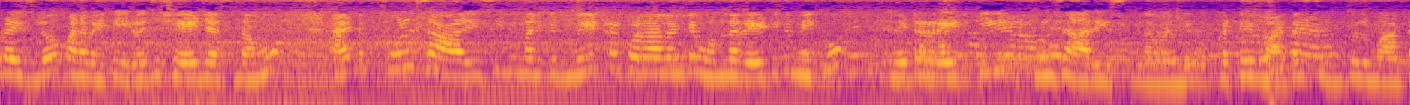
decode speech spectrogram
ప్రైస్లో మనం అయితే ఈరోజు షేర్ చేస్తున్నాము. అండ్ ఫుల్ సారీస్ ఇవి మనకి మీటర్ కొనాలంటే ఉన్న రేటుకి మీకు మీటర్ రేట్కి ఫుల్ సారీ ఇస్తున్నామండి. ఒక్కటే మాట సింపుల్ మాట.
